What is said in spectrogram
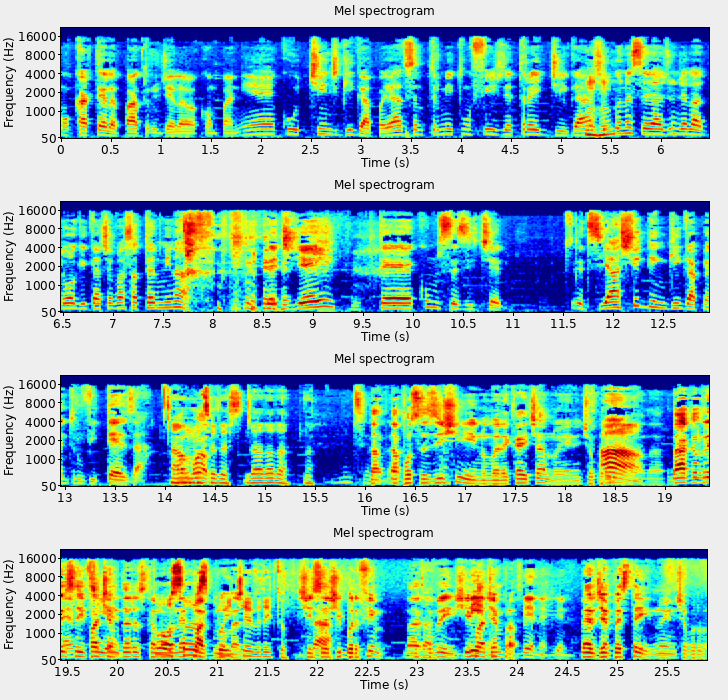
o cartelă 4G la companie cu 5 giga pe ea să-mi trimit un fiș de 3 giga Mhm. și până se ajunge la 2 giga ceva s-a terminat. Deci ei te, cum se zice, îți ia și din giga pentru viteza. Am Normal. înțeles. Da, da, da. da. Nu înțeleg Da, asta. dar poți să zici și numele, că aici nu e nicio problemă. Ah. da. Dacă vrei să-i MTN. facem de râs, că nouă Poți ne să plac spui glumele. ce vrei tu. Și Da. să și bârfim, dacă Da. vrei, și bine, facem praf. Bine, bine. Mergem peste ei, nu e nicio problemă.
